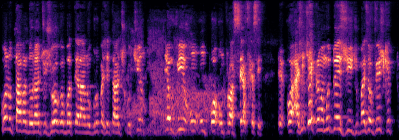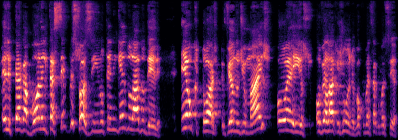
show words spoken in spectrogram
Quando estava durante o jogo, eu botei lá no grupo, a gente estava discutindo, e eu vi um, um, um, processo que assim. A gente reclama muito do Egídio, mas eu vejo que ele pega a bola, ele está sempre sozinho, não tem ninguém do lado dele. Eu que estou vendo demais, ou é isso? Overlac Júnior, vou começar com você.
